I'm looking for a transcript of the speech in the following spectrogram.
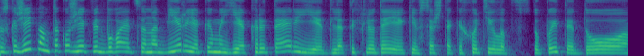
Розкажіть нам також, як відбувається набір, якими є критерії для тих людей, які все ж таки хотіли б вступити до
